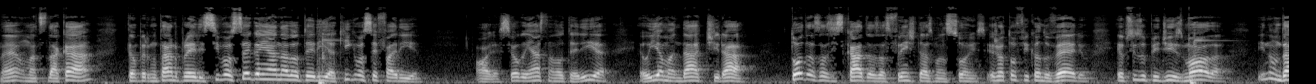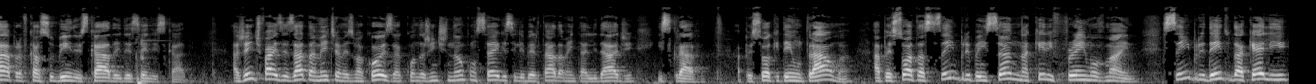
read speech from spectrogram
né, uma tzedakah, então perguntaram para ele, se você ganhar na loteria, o que, que você faria? Olha, se eu ganhasse na loteria, eu ia mandar tirar todas as escadas das frente das mansões. Eu já estou ficando velho, eu preciso pedir esmola e não dá para ficar subindo escada e descendo escada. A gente faz exatamente a mesma coisa quando a gente não consegue se libertar da mentalidade escrava. A pessoa que tem um trauma, a pessoa está sempre pensando naquele frame of mind, sempre dentro daquele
